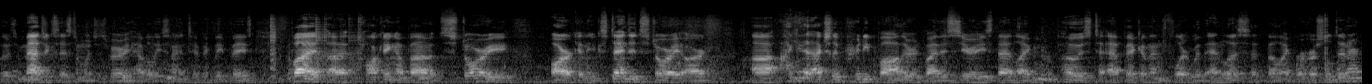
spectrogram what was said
there's a magic system which is very heavily scientifically based. But uh, talking about story arc and the extended story arc, uh, I get actually pretty bothered by this series that like propose to epic and then flirt with endless at the like rehearsal dinner.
